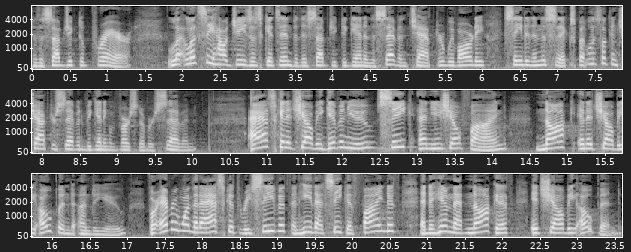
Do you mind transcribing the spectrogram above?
to the subject of prayer. Let, us see how Jesus gets into this subject again in the seventh chapter. We've already seen it in the sixth, but let's look in chapter seven, beginning with verse number seven. Ask and it shall be given you, seek and ye shall find, knock and it shall be opened unto you. For everyone that asketh receiveth, and he that seeketh findeth, and to him that knocketh it shall be opened.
